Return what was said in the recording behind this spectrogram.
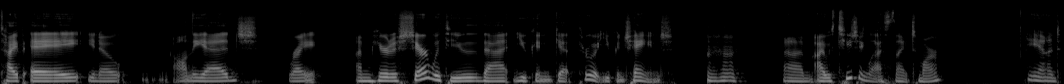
type a you know on the edge right? I'm here to share with you that you can get through it. You can change. Hmm um, i was teaching last night Tamar and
